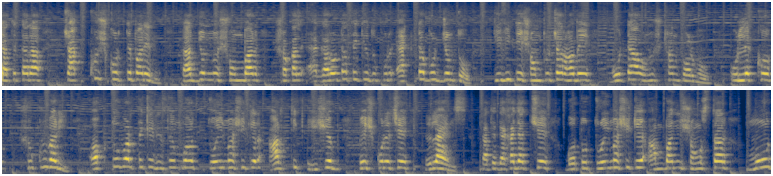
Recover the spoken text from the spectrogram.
যাতে তারা চাক্ষুষ করতে পারেন তার জন্য সোমবার সকাল এগারোটা থেকে দুপুর একটা পর্যন্ত টিভিতে সম্প্রচার হবে গোটা অনুষ্ঠান পর্ব। উল্লেখ্য, শুক্রবারই অক্টোবর থেকে ডিসেম্বর ত্রৈমাসিকের আর্থিক হিসেব পেশ করেছে রিলায়েন্স। তাতে দেখা যাচ্ছে, গত ত্রৈমাসিকে আম্বানি সংস্থার মোট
